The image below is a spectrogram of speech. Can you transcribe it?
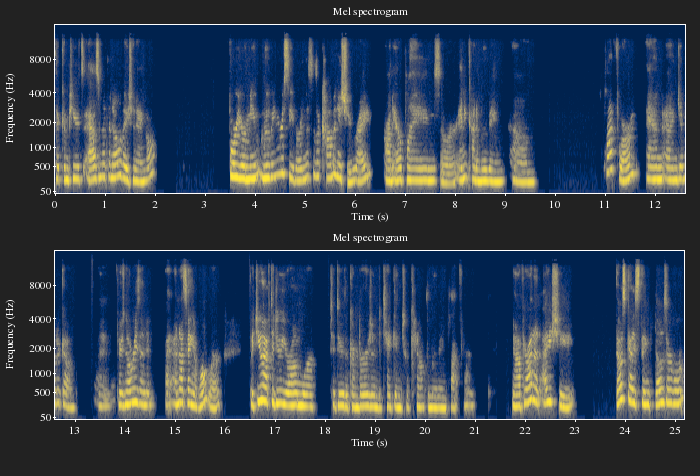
that computes azimuth and elevation angle for your moving receiver. And this is a common issue, right? on airplanes or any kind of moving um, platform and, and give it a go. Uh, there's no reason, I, I'm not saying it won't work, but you have to do your own work to do the conversion to take into account the moving platform. Now, if you're on an ice sheet, those guys think those are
